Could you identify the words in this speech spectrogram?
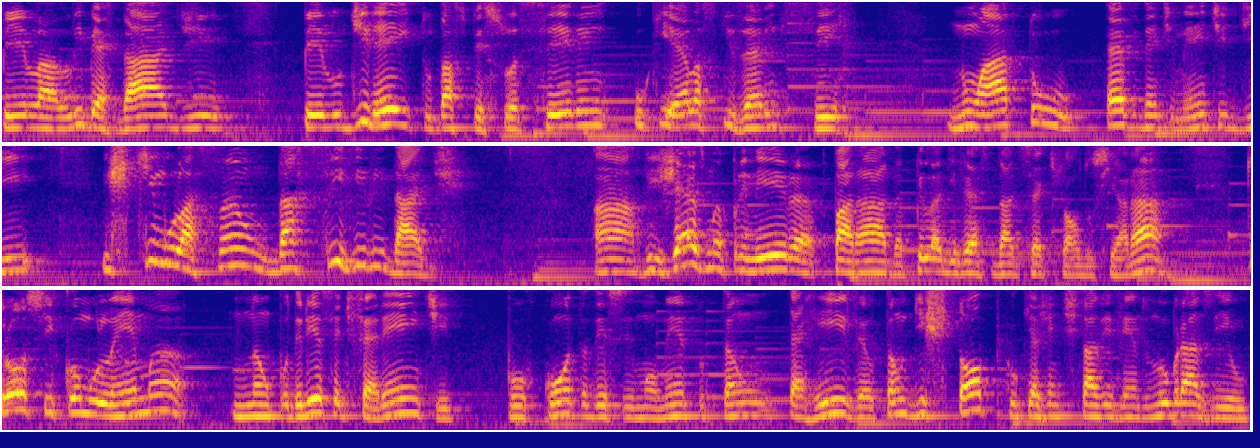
pela liberdade, pelo direito das pessoas serem o que elas quiserem ser, num ato, evidentemente, de estimulação da civilidade. A 21ª parada pela diversidade sexual do Ceará trouxe como lema não poderia ser diferente por conta desse momento tão terrível, tão distópico que a gente está vivendo no Brasil,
